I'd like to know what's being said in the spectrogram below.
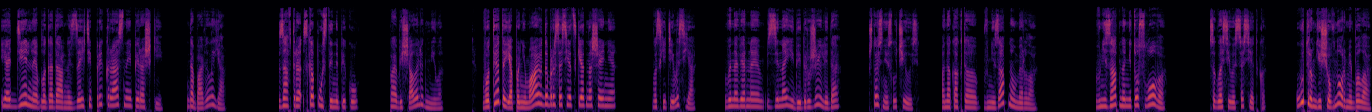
И отдельная благодарность за эти прекрасные пирожки, добавила я. Завтра с капустой напеку, пообещала Людмила. Вот это я понимаю добрососедские отношения, восхитилась я. Вы, наверное, с Зинаидой дружили, да? Что с ней случилось? Она как-то внезапно умерла? Внезапно не то слово, согласилась соседка. Утром еще в норме была,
